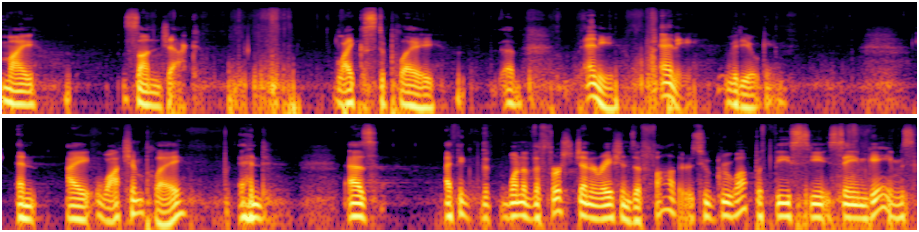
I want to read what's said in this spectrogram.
My son, Jack, likes to play uh, any, any video game. And I watch him play, and as I think the, one of the first generations of fathers who grew up with these same games,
